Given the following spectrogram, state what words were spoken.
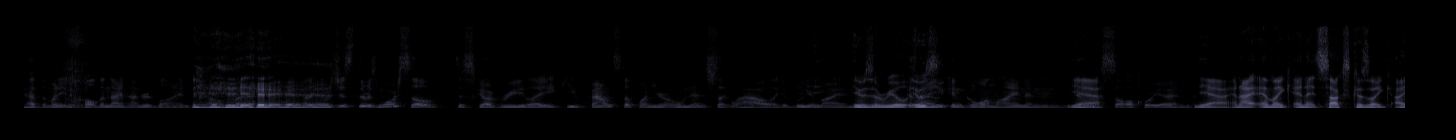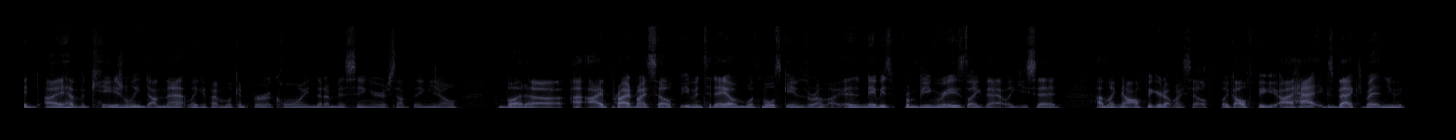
had the money to call the 900 line. For help. I think it was just there was more self discovery. Like you found stuff on your own, and it's like wow, like it blew your mind. it was a real. it was you can go online and Yeah. yeah solve for you and Yeah, and I and like and it sucks because like I I have occasionally done that like if I'm looking for a coin that I'm missing or something you know, but uh I, I pride myself even today um, with most games where I'm and maybe it's from being raised like that like you said I'm like no I'll figure it out myself like I'll figure I had because back then you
